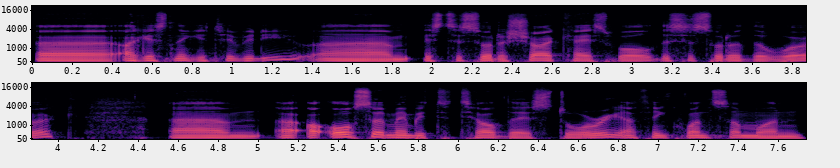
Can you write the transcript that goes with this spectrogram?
uh, I guess negativity um, is to sort of showcase. Well, this is sort of the work. Um, uh, also, maybe to tell their story. I think once someone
